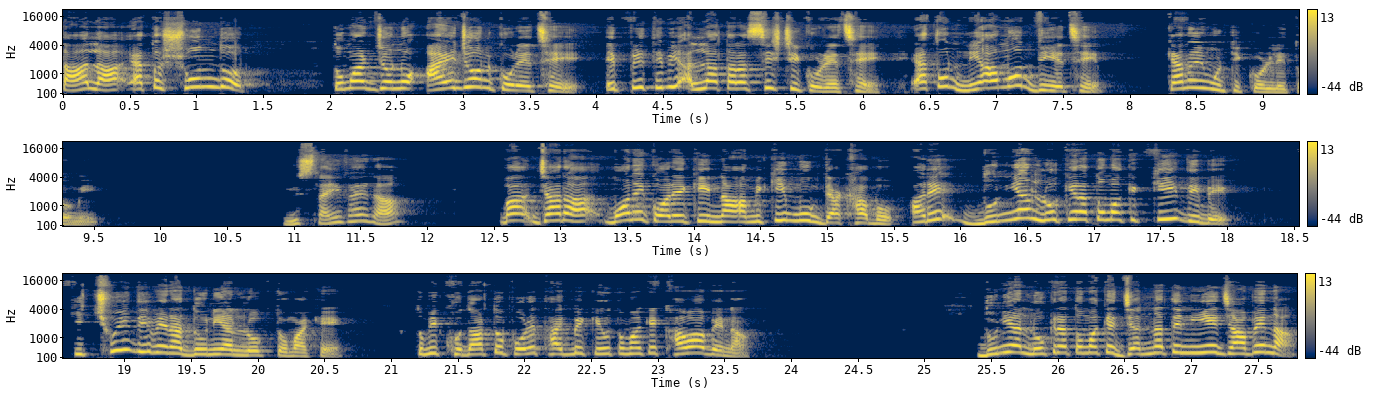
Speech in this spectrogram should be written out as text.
তালা এত সুন্দর তোমার জন্য আয়োজন করেছে। এই পৃথিবী আল্লাহ তালা সৃষ্টি করেছে। এত নিয়ামত দিয়েছে। কেন এমনটি করলে তুমি? ইসলামী ভাইরা, বা যারা মনে করে কি, না, আমি কি মুখ দেখাবো? আরে, দুনিয়ার লোকেরা তোমাকে কি দিবে? কিছুই দিবে না দুনিয়ার লোক তোমাকে। তুমি ক্ষুধার্ত পড়ে থাকবে, কেউ তোমাকে খাওয়াবে না। দুনিয়ার লোকেরা তোমাকে জান্নাতে নিয়ে যাবে না।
